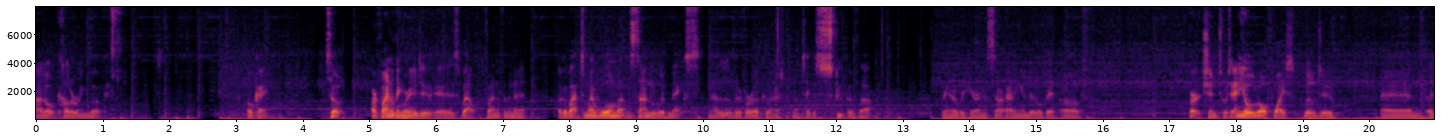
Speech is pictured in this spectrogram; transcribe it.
adult coloring book. Okay. So our final thing we're going to do is well, final for the minute. I'll go back to my walnut and sandalwood mix and have a little bit of Iroko in it. I'm going to take a scoop of that, bring it over here, and start adding a little bit of birch into it. Any old off-white will do. Um, a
